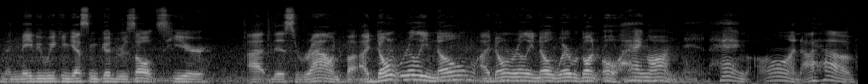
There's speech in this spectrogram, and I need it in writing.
then maybe we can get some good results here at this round, but I don't really know. I don't really know where we're going. Oh, hang on, man. Hang on. I have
